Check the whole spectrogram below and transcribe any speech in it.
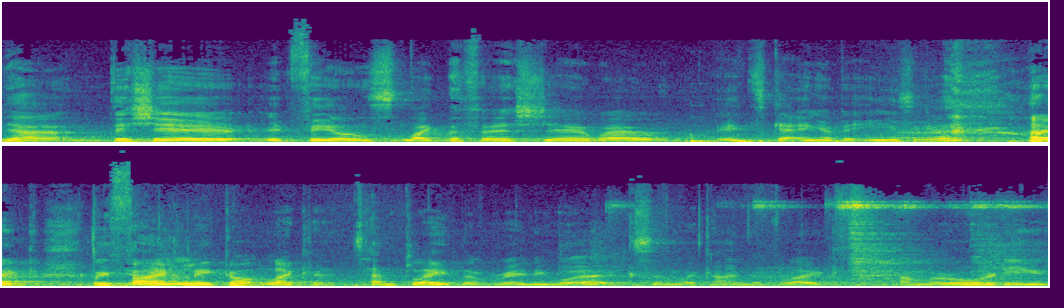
yeah, this year it feels like the first year where it's getting a bit easier. like we Yeah. finally got like a template that really works, and we're kind of like, and we're already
